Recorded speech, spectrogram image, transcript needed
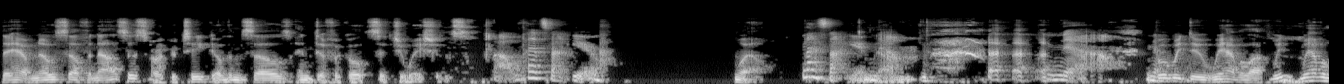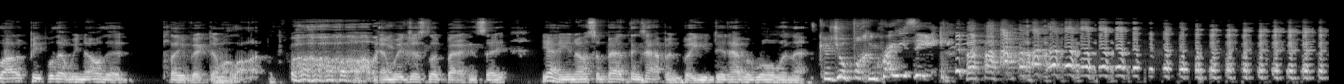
They have no self analysis or critique of themselves in difficult situations. Oh, that's not you. Well, That's not you. No. No. No. but we do. We have a lot. We, we have a lot of people that we know that play victim a lot. Oh, And we just look back and say, yeah, you know, some bad things happened, but you did have a role in it. because you're fucking crazy.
